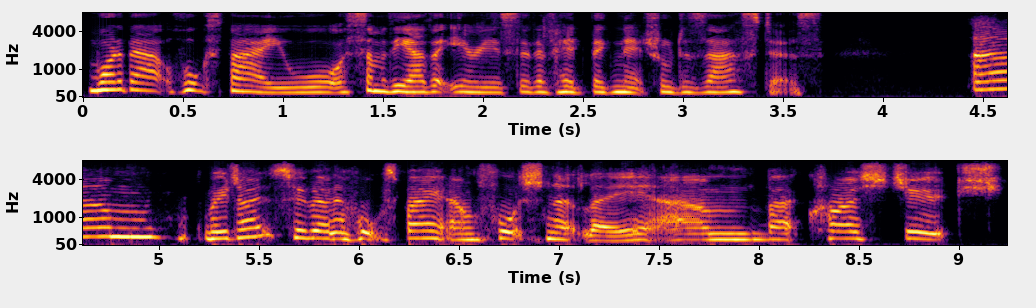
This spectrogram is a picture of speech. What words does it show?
What about Hawke's Bay or some of the other areas that have had big natural disasters? Um, we don't see that at Hawke's Bay, unfortunately, um, but Christchurch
